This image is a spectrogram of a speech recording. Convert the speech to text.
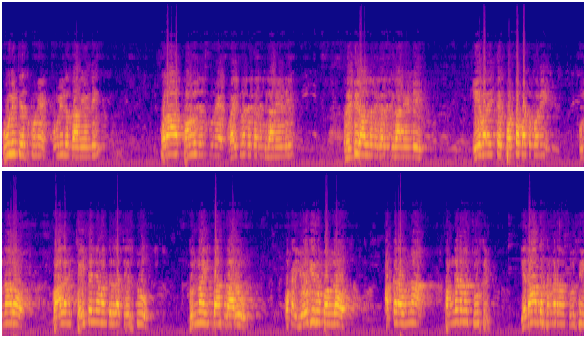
కూలీ చేసుకునే కూలీలకు కానివ్వండి పొలా పనులు చేసుకునే రైతుల దగ్గర నుంచి కానివ్వండి రెడ్డి రాజుల దగ్గర నుంచి కానివ్వండి ఎవరైతే పొట్ట పట్టుకొని ఉన్నారో వాళ్ళని చైతన్యవంతులుగా చేస్తూ దున్నా ఇద్దాస్ గారు ఒక యోగి రూపంలో అక్కడ ఉన్న సంఘటన చూసి యథార్థ సంఘటన చూసి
